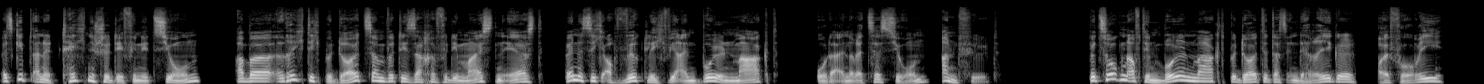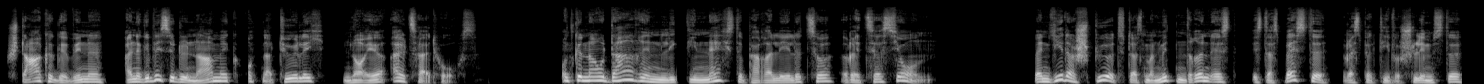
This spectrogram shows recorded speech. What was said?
Es gibt eine technische Definition, aber richtig bedeutsam wird die Sache für die meisten erst, wenn es sich auch wirklich wie ein Bullenmarkt oder eine Rezession anfühlt. Bezogen auf den Bullenmarkt bedeutet das in der Regel Euphorie, starke Gewinne, eine gewisse Dynamik und natürlich neue Allzeithochs. Und genau darin liegt die nächste Parallele zur Rezession. Wenn jeder spürt, dass man mittendrin ist, ist das Beste, respektive Schlimmste,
